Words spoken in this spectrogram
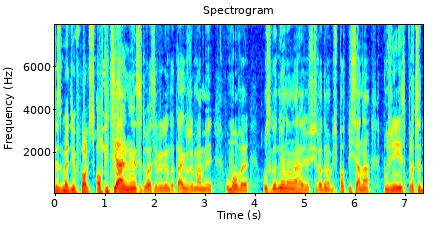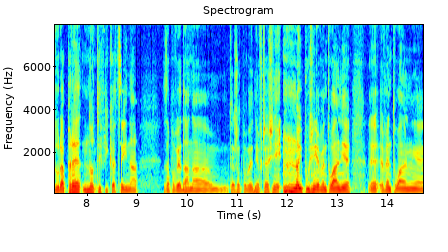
y, z mediów polskich. Oficjalnie sytuacja wygląda tak, że mamy umowę uzgodnioną na razie w środę ma być podpisana, później jest procedura prenotyfikacyjna zapowiadana mm, też odpowiednio wcześniej, no i później ewentualnie, e, ewentualnie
